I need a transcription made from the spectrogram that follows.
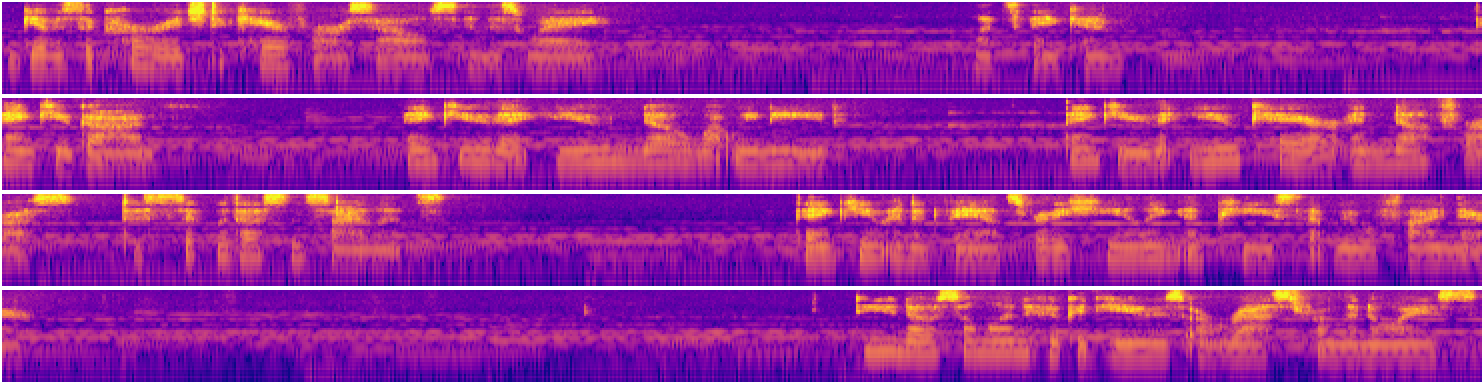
and give us the courage to care for ourselves in this way. Let's thank Him. Thank you, God. Thank you that you know what we need. Thank you that you care enough for us to sit with us in silence. Thank you in advance for the healing and peace that we will find there. Do you know someone who could use a rest from the noise?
